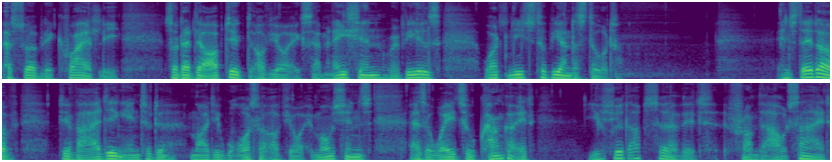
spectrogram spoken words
observe it quietly, so that the object of your examination reveals what needs to be understood. Instead of dividing into the muddy water of your emotions as a way to conquer it, you should observe it from the outside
